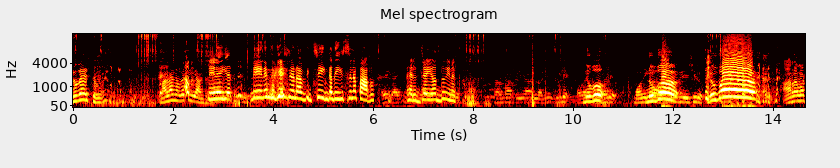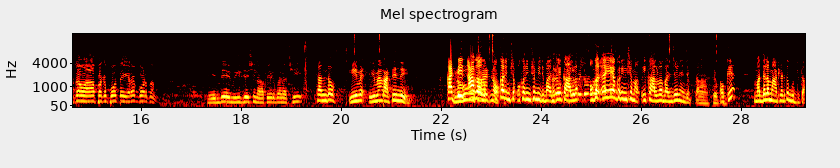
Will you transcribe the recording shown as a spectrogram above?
నువ్వే ఇష్టం మళ్ళా నువ్వే నేను ఎందుకు వేసిన నా పిచ్చి ఇంకా తీస్తున్న పాపం. హెల్ప్ చేయొద్దు ఈయనకు. నువ్వు నువ్వు నువ్వు అరవటం ఆపకపోతే ఎరగొడతాను. ఏంది మీరు చేసి నా పేరు పైన వచ్చి సందు. ఈమె ఈమె కట్టింది. కట్టి. ఒక నిమిషం ఒక నిమిషం ఇది బంద్ చేయి కాల్వ ఒక ఏ ఒక నిమిషం ఆగు. ఈ కాల్వ బంద్ చేయి నేను చెప్తా. ఓకే? మధ్యలో మాట్లాడితే గుద్దుతా.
